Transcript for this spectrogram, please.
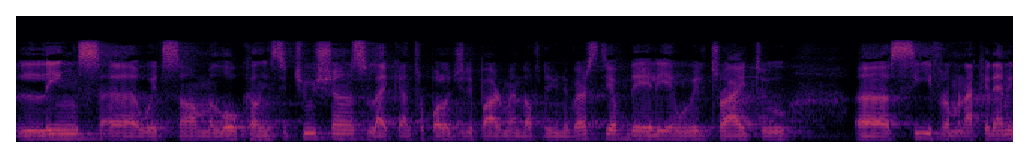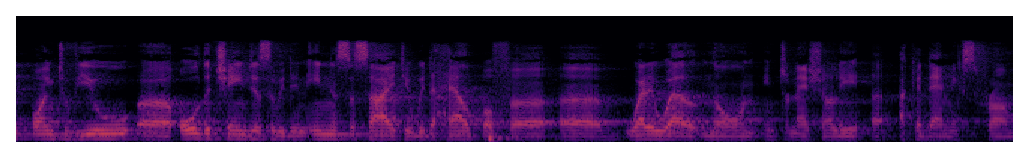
links uh, with some local institutions like anthropology department of the University of Delhi, and we will try to uh, see from an academic point of view uh, all the changes within Indian society with the help of uh, uh, very well-known internationally academics from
